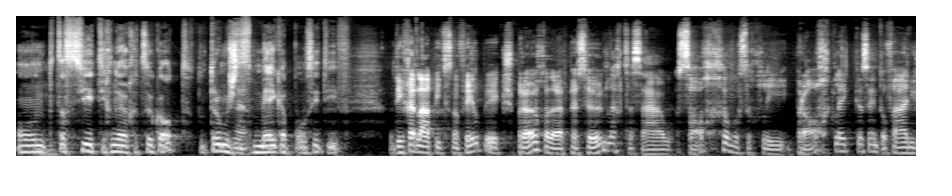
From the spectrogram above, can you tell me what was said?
Und das zieht dich näher zu Gott. Und darum ist das mega positiv. Und ich erlebe jetzt noch viel bei Gesprächen oder auch persönlich, dass auch Sachen, die so ein bisschen brachgelegt sind, auf einmal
